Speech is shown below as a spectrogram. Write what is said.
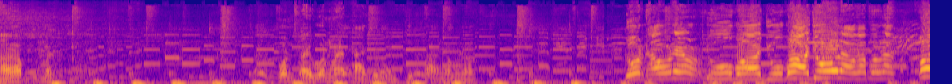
ครับมัน วนไปวนมาตายจะลุงติดฟังครับพ่น้องโดดเขาแล้วอยู่บ่อยู่บ่อยู่แล้วครับพ่น้องโอ้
